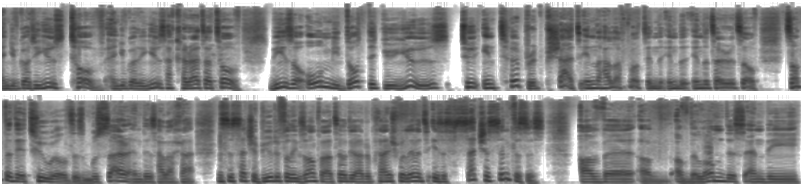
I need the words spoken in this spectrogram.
and you've got to use tov, and you've got to use hakarata tov. These are all midot that you use to interpret pshat in the halachot, in the, in the, in the Torah itself. It's not that there are two worlds, there's musar and there's halacha. This is such a beautiful example. I told you how Reb Chaim Shmulevitz is a, such a synthesis of, uh, of, of the lomdus and the,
